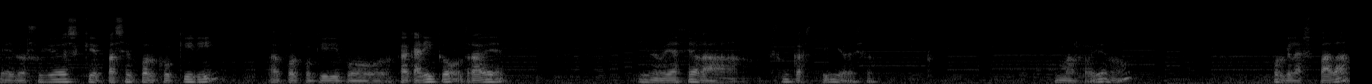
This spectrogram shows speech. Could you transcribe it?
Eh, lo suyo es que pase por Kokiri, ah, por Kokiri, por Kakariko otra vez. Y me voy hacia la... Es un castillo eso. Qué mal rollo, ¿no? Porque la espada...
